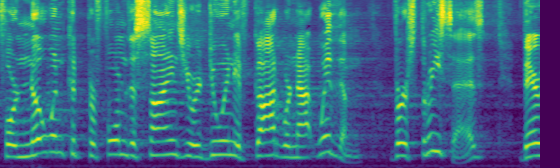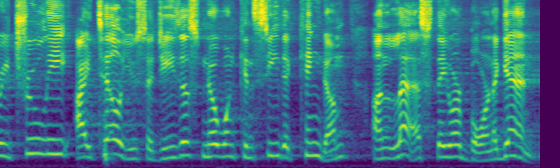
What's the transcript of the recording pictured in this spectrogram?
for no one could perform the signs you are doing if God were not with them verse 3 says, Very truly I tell you, said Jesus, no one can see the kingdom unless they are born again.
